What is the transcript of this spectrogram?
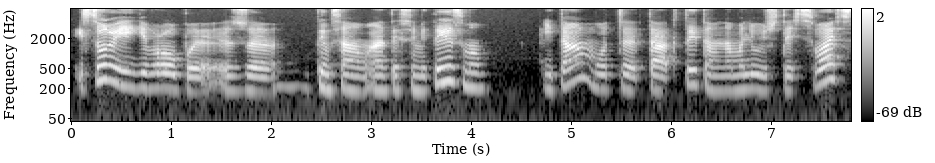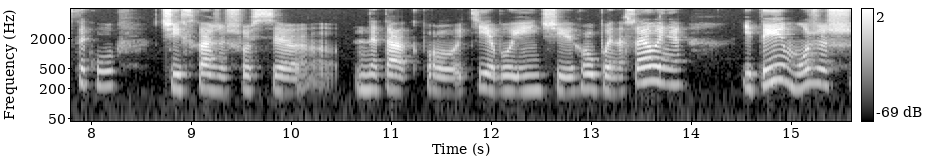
історією Європи, з тим самим антисемітизмом. І там, от е, так, ти там намалюєш десь свастику, чи скажеш щось е, не так про ті або інші групи населення, і ти можеш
